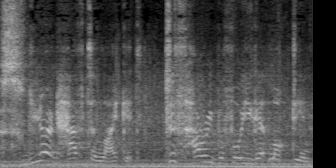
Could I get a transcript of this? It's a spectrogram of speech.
This. You don't have to like it. Just hurry before you get locked in.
